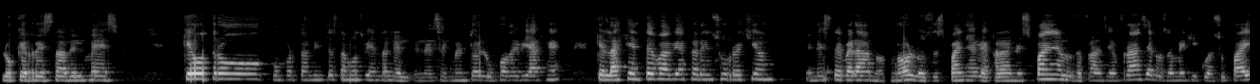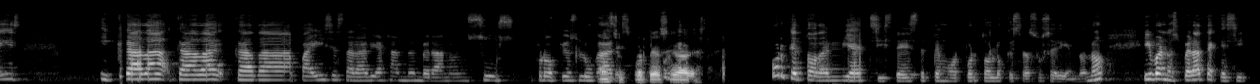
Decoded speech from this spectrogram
lo que resta del mes. ¿Qué otro comportamiento estamos viendo en el, en el segmento de lujo de viaje? Que la gente va a viajar en su región en este verano, ¿no? Los de España viajarán en España, los de Francia en Francia, los de México en su país, y cada, cada, cada país estará viajando en verano en sus propios lugares. En sus propias ciudades. Porque todavía existe este temor por todo lo que está sucediendo, ¿no? Y bueno, espérate que, si,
